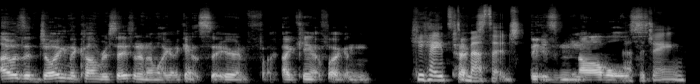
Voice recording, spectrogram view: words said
I was enjoying the conversation, and I'm like, I can't sit here and fuck, I can't fucking he hates to message these He novels. messaging.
